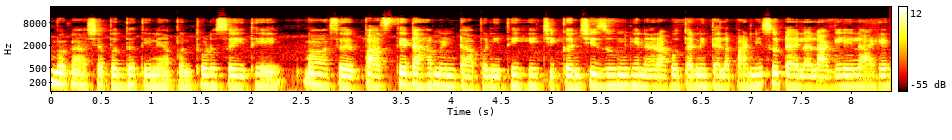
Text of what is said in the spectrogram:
बघा अशा पद्धतीने आपण थोडंसं इथे मग असं पाच ते दहा मिनटं आपण इथे हे चिकन शिजवून घेणार आहोत आणि त्याला पाणी सुटायला लागलेलं आहे.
